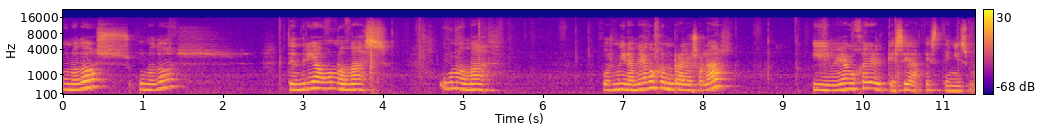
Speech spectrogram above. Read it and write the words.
Uno, dos, uno, dos. Tendría uno más. Uno más. Pues mira, me voy a coger un rayo solar y me voy a coger el que sea este mismo.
